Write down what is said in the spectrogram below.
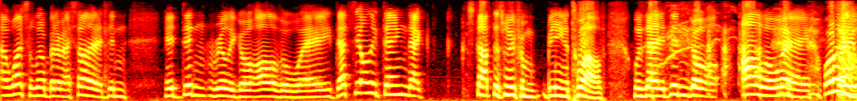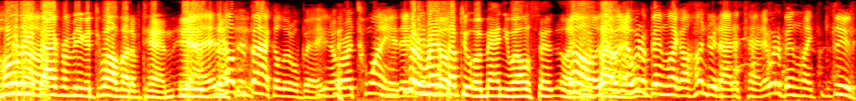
I watched a little bit of it. I saw that it didn't, it didn't really go all the way. That's the only thing that stopped this movie from being a 12 was that it didn't go all the way. Well, but it was holding it back from being a 12 out of 10 is Yeah, it held it back a little bit, you know, or a 20. It You could have ramped go- up to Emmanuel said like no, that, it would have been like a hundred out of ten. It would have been like, dude,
